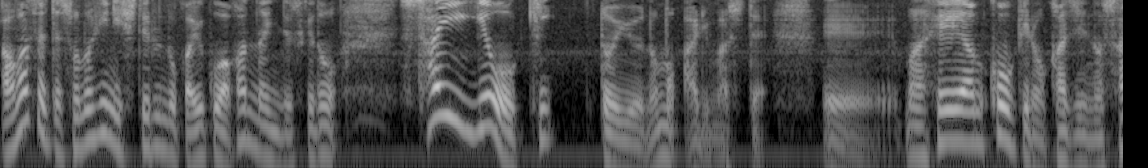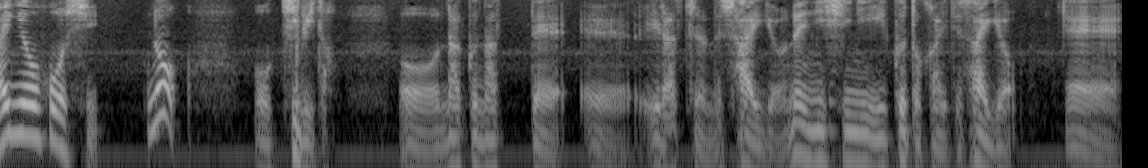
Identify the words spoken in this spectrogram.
合わせてその日にしてるのかよくわかんないんですけど、西行記というのもありまして、えー、まあ、平安後期の歌人の西行法師の吉備と、亡くなって、えー、いらっしゃるね、西行ね、西に行くと書いて西行。え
